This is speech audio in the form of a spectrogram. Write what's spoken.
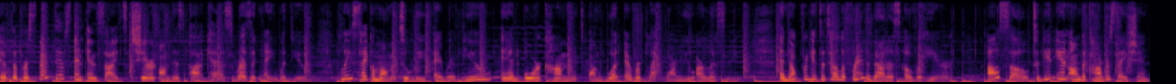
If the perspectives and insights shared on this podcast resonate with you, please take a moment to leave a review and or comment on whatever platform you are listening. And don't forget to tell a friend about us over here. Also, to get in on the conversation,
